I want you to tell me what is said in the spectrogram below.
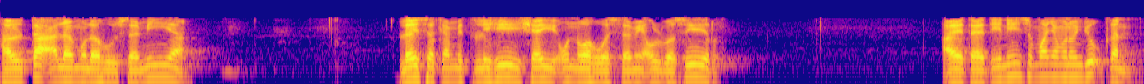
Hal ta'lamu lahu samiyya? Laisa kamitslihi syai'un wa. Ayat-ayat ini semuanya menunjukkan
